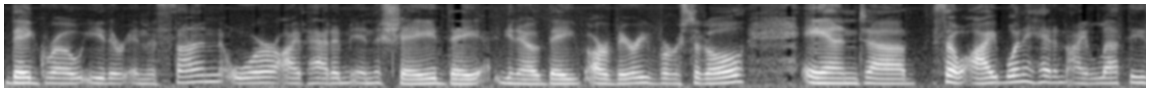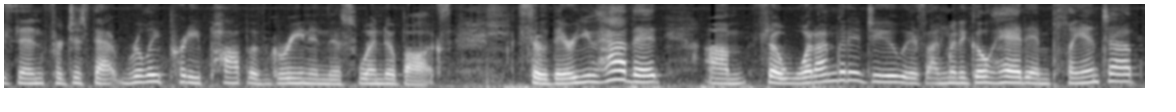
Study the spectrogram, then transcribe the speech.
They grow either in the sun or I've had them in the shade. They, you know, they are very versatile. And uh, so I went ahead and I left these in for just that really pretty pop of green in this window box. So there you have it. Um, so what I'm going to do is I'm going to go ahead and plant up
